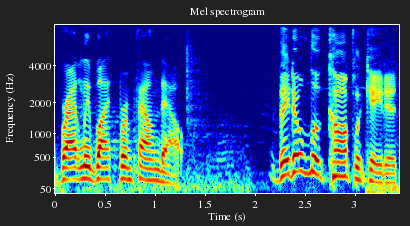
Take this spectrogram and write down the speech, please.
Bradley Blackburn found out. They don't look complicated.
